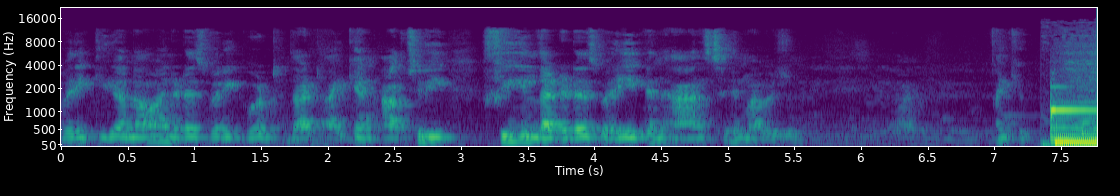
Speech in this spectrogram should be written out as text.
very clear now, and it is very good that I can actually feel that it is very enhanced in my vision. Thank you.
